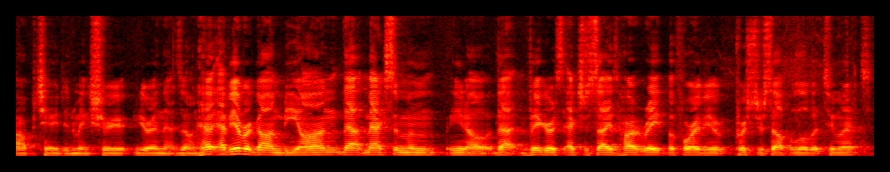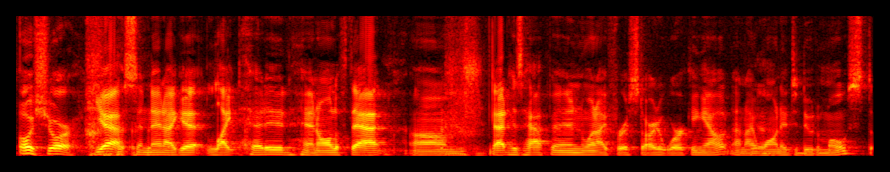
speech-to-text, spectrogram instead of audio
opportunity to make sure you're in that zone. Have, have you ever gone beyond that maximum, you know, that vigorous exercise heart rate before? Have you pushed yourself a little bit too much? Oh, sure. Yes. and then I get lightheaded and all of that. Um, that has happened when I first started working out and I Yeah. wanted to do the most.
